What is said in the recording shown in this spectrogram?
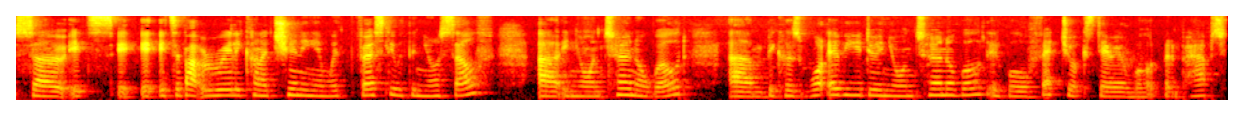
so it's it, it's about really kind of tuning in with firstly within yourself, uh, in your internal world, um, because whatever you do in your internal world, it will affect your exterior world, but perhaps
